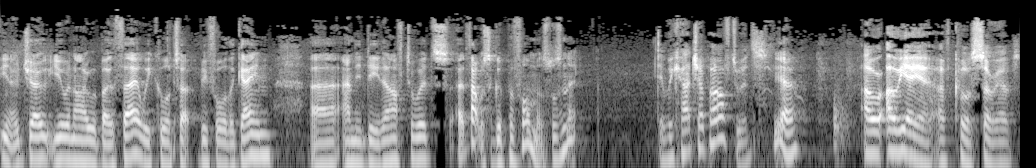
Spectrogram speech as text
you know, Joe, you and I were both there. We caught up before the game, uh, and indeed afterwards. Uh, that was a good performance, wasn't it? Did we catch up afterwards? Yeah. Oh, oh yeah, yeah, of course. Sorry, I was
